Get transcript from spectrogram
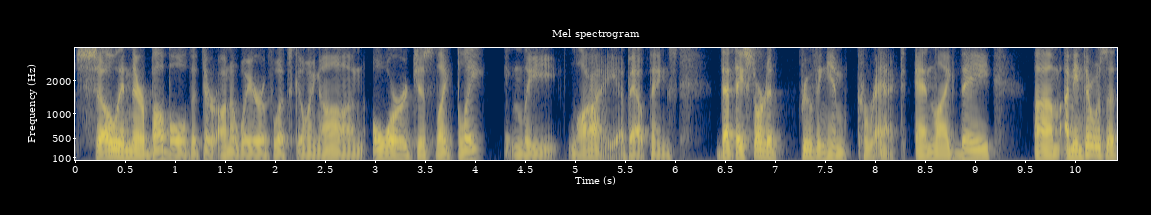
so in their bubble that they're unaware of what's going on, or just like blatantly lie about things that they started proving him correct. And like they, um, I mean, there was a,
